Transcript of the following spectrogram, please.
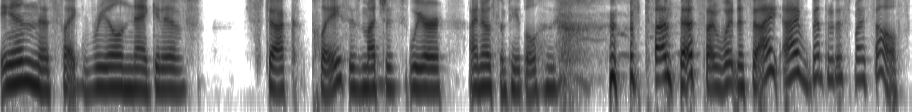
in this like real negative, stuck place, as much as we're, I know some people who have done this, I've witnessed it. I, I went through this myself.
